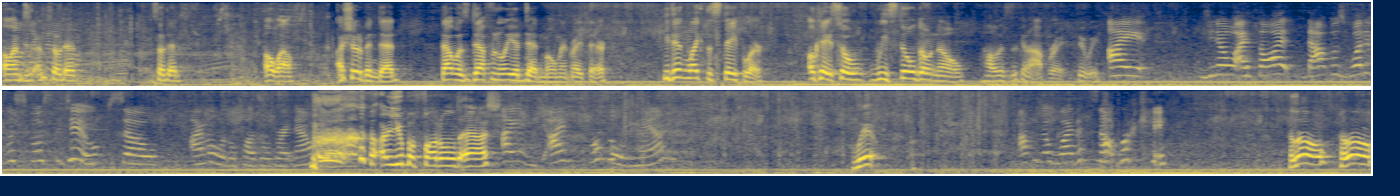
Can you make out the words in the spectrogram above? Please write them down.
oh, I'm, like I'm so dead. So dead. Oh well. I should have been dead. That was definitely a dead moment right there. He didn't like the stapler. Okay, so we still don't know how this is gonna operate, do we? I, you know, I thought that was what it was supposed to do, so I'm a little puzzled right now. Are you befuddled, Ash? I, I'm puzzled, man. Where? I don't know why that's not working. Hello? Hello?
